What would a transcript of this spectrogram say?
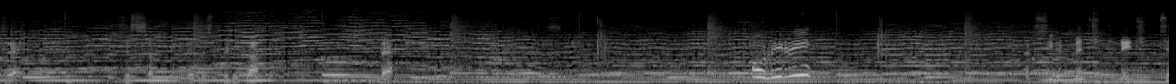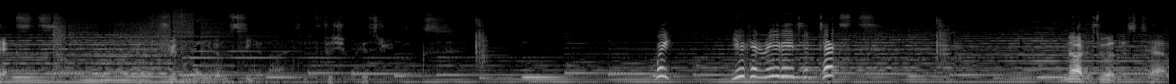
exactly. Just something that was pretty popular. Back. Oh, really? I've seen it mentioned in ancient texts. But trivial you don't see a lot in official history books. Wait, you can read ancient texts? Not as well as can.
